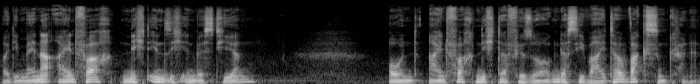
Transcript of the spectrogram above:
weil die Männer einfach nicht in sich investieren, und einfach nicht dafür sorgen, dass sie weiter wachsen können.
